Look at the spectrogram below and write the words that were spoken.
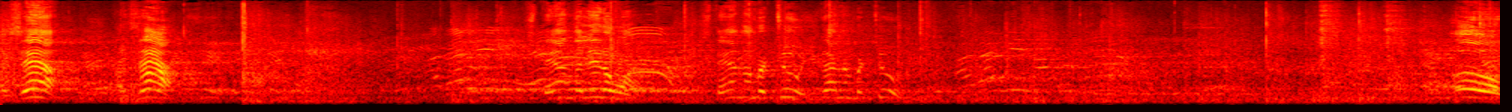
Isaiah, Isaiah. Stay on the little one. Stay number two. You got number two. Oh,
